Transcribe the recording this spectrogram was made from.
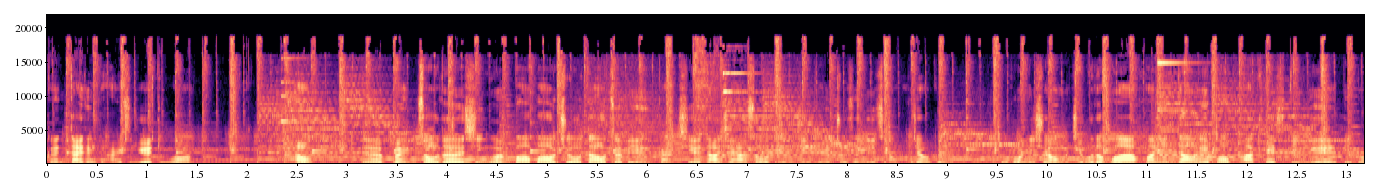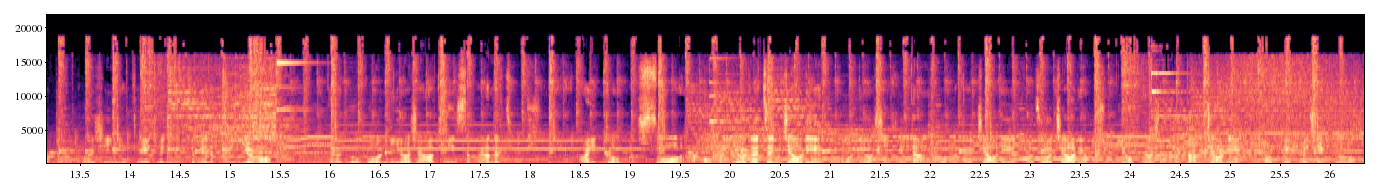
跟带着你的孩子阅读哦。好，那本周的新闻报报就到这边，感谢大家收听今天的救生日常无交哥。如果你喜欢我们节目的话，欢迎到 Apple Podcast 订阅，并给我们五颗星，也可以推荐给身边的朋友。那如果你有想要听什么样的主题？也欢迎跟我们说，然后我们也有在征教练，如果你有兴趣当我们的教练、合作教练，或是你有朋友想要当教练，也都可以推荐给我们。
